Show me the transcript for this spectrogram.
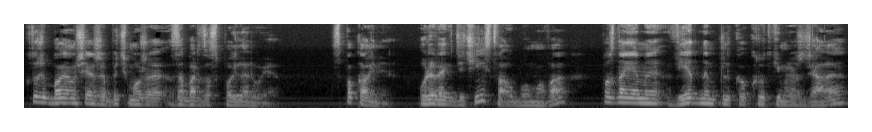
którzy boją się, że być może za bardzo spoileruję. Spokojnie. Urywek dzieciństwa Obłomowa poznajemy w jednym tylko krótkim rozdziale,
